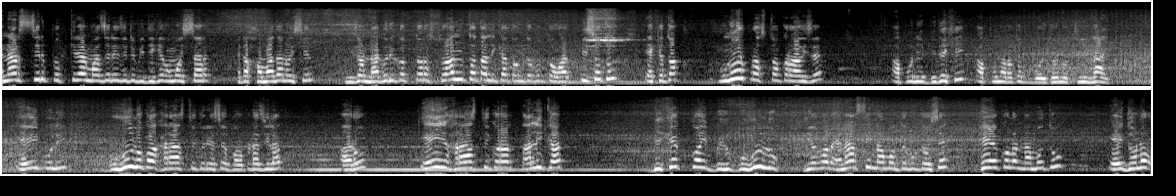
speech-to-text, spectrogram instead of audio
এন আৰ চিৰ প্ৰক্ৰিয়াৰ মাজেৰে যিটো বিদেশী সমস্যাৰ এটা সমাধান হৈছিল নিজৰ নাগৰিকত্বৰ চূড়ান্ত তালিকাত অন্তৰ্ভুক্ত হোৱাৰ পিছতো এখেতক পুনৰ প্ৰশ্ন কৰা হৈছে আপুনি বিদেশী আপোনাৰ হাতত বৈধ নথি নাই। এই বুলি বহু লোকক হাৰাশাস্তি কৰি আছে বৰপেটা জিলাত। আৰু এই হাৰাশাস্তি কৰাৰ তালিকাত বিশেষকৈ বহু- লোক যিসকল এন আৰ চিৰ নাম অন্তৰ্ভুক্ত হৈছে সেইসকলৰ নামতো এই ধৰণৰ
